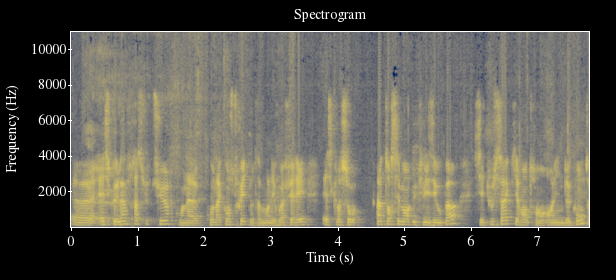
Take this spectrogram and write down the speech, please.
est-ce que l'infrastructure qu'on a, qu'on a construite, notamment les voies ferrées, est-ce qu'elles sont intensément utilisées ou pas C'est tout ça qui rentre en, en ligne de compte.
